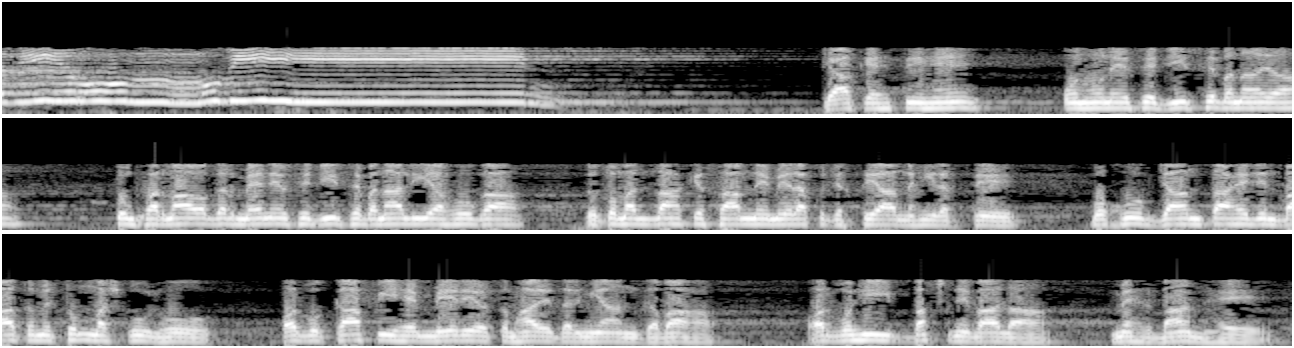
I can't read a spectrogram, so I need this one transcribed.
إلا نذير مبين کیا کہتے ہیں؟ انہوں نے اسے جی سے بنایا۔ تم فرماؤ، اگر میں نے اسے جی سے بنا لیا ہوگا، تو تم اللہ کے سامنے میرا کچھ اختیار نہیں رکھتے۔ وہ خوب جانتا ہے جن باتوں میں تم مشغول ہو، اور وہ کافی ہے میرے اور تمہارے درمیان گواہ، اور وہی بخشنے والا مہربان ہے۔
